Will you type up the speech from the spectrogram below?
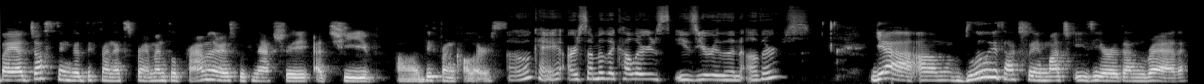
by adjusting the different experimental parameters, we can actually achieve uh, different colors. Okay. Are some of the colors easier than others? Yeah, um, blue is actually much easier than red.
